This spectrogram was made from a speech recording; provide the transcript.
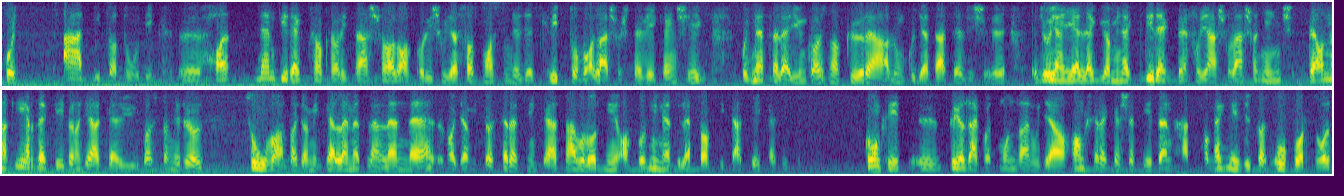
hogy átitatódik. Ha nem direkt szakralitással, akkor is ugye a szakma azt mondja, hogy egy kriptovallásos tevékenység, hogy ne feleljünk aznak körre állunk, ugye, tehát ez is egy olyan jellegű, aminek direkt befolyásolása nincs, de annak érdekében, hogy elkerüljük azt, amiről szó van, vagy ami kellemetlen lenne, vagy amitől szeretnénk eltávolodni, akkor mindenféle praktikát végezik. Konkrét példákat mondván ugye a hangszerek esetében, hát ha megnézzük az ókortól,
